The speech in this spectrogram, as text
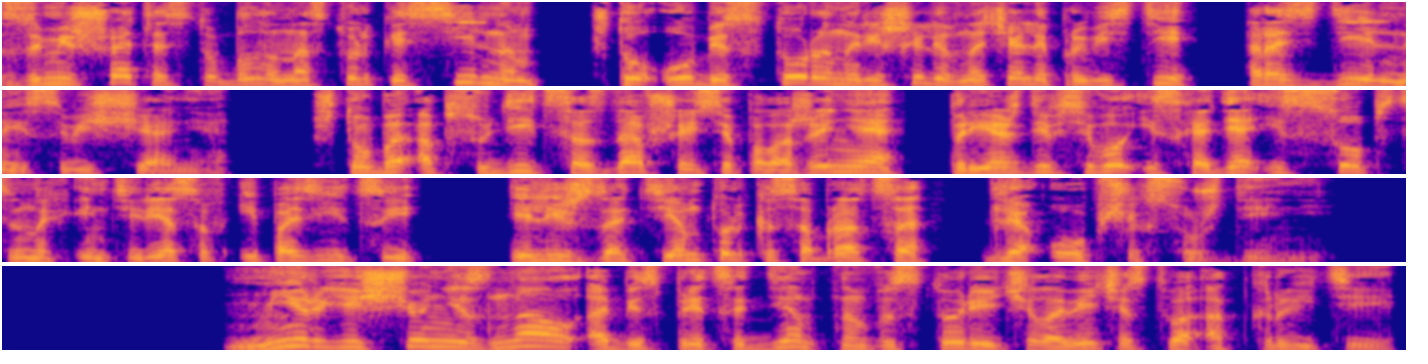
Замешательство было настолько сильным, что обе стороны решили вначале провести раздельные совещания, чтобы обсудить создавшееся положение, прежде всего исходя из собственных интересов и позиций, и лишь затем только собраться для общих суждений. Мир еще не знал о беспрецедентном в истории человечества открытии,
